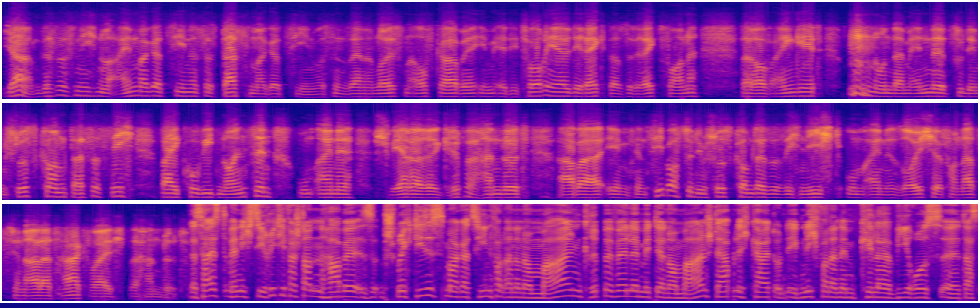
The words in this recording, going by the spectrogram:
Ja, das ist nicht nur ein Magazin, es ist das Magazin, was in seiner neuesten Aufgabe im Editorial direkt, also direkt vorne, darauf eingeht und am Ende zu dem Schluss kommt, dass es sich bei Covid-19 um eine schwerere Grippe handelt, aber im Prinzip auch zu dem Schluss kommt, dass es sich nicht um eine Seuche von nationaler Tragweite handelt. Das heißt, wenn ich Sie richtig verstanden habe, spricht dieses Magazin von einer normalen Grippewelle mit der normalen Sterblichkeit und eben nicht von einem Killer-Virus, äh, das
